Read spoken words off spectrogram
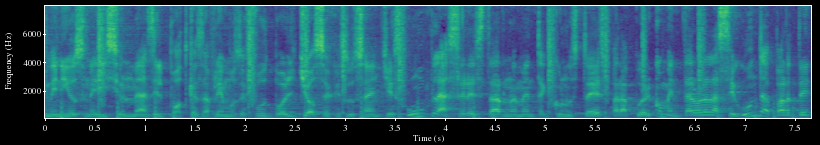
Bienvenidos a una edición más del podcast Hablemos de Fútbol. Yo soy Jesús Sánchez. Un placer estar nuevamente con ustedes para poder comentar ahora la segunda parte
